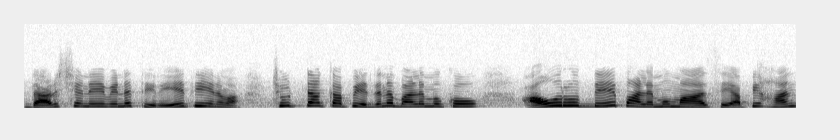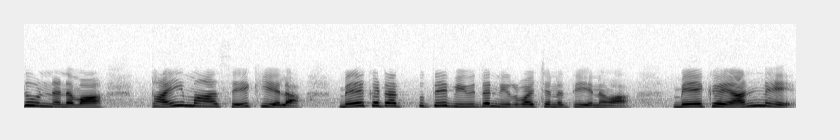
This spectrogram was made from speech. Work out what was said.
දර්ශනය වෙන තිරේ තියෙනවා. චුට්ටක් අපි එදෙන බලමුකෝ. අවුරුද්දේ පළමු මාසේ අපි හඳුන්වනවා තයි මාසය කියලා. මේකටත් පුතේ විවිධ නිර්වචන තියෙනවා. මේක යන්නේ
